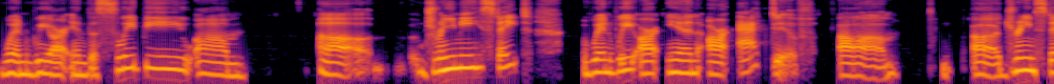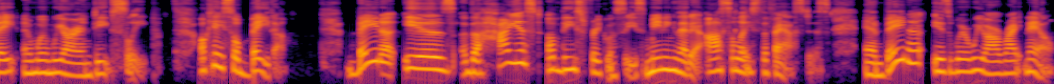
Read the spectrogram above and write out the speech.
when we are in the sleepy, um, uh, dreamy state, when we are in our active um, uh, dream state, and when we are in deep sleep. Okay, so beta. Beta is the highest of these frequencies, meaning that it oscillates the fastest. And beta is where we are right now.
